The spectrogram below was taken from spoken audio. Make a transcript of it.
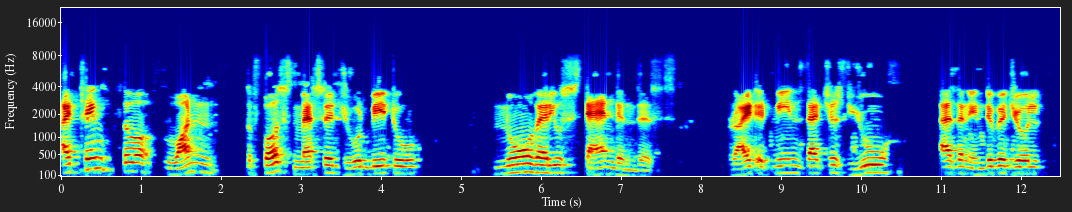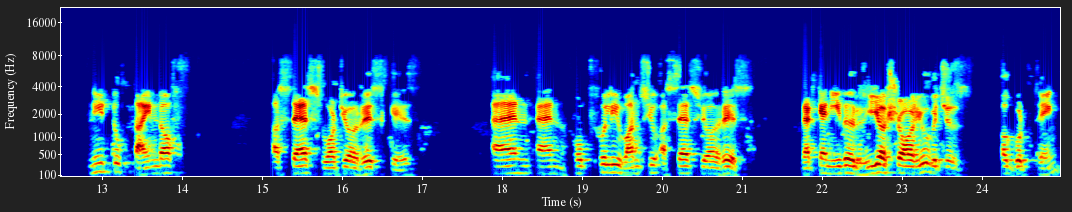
I think the one, the first message would be to know where you stand in this, right? It means that just you as an individual need to kind of assess what your risk is and and hopefully once you assess your risk that can either reassure you which is a good thing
